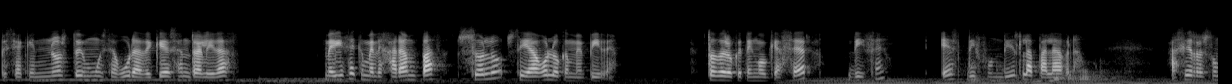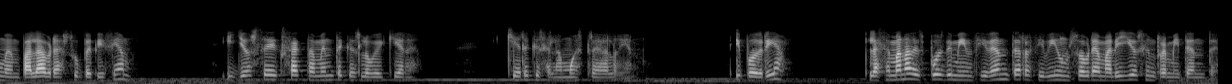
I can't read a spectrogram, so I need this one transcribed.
pese a que no estoy muy segura de qué es en realidad. Me dice que me dejará en paz solo si hago lo que me pide. Todo lo que tengo que hacer, dice, es difundir la palabra. Así resume en palabras su petición. Y yo sé exactamente qué es lo que quiere. Quiere que se la muestre a alguien. Y podría. La semana después de mi incidente recibí un sobre amarillo sin remitente.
